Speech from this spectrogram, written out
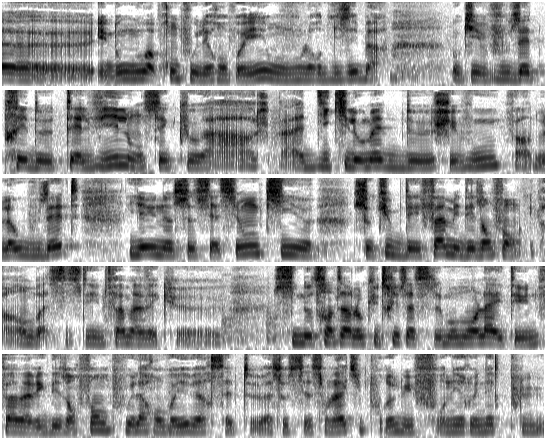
Euh, et donc nous après on pouvait les renvoyer. On leur disait bah ok, vous êtes près de telle ville, on sait qu'à à 10 km de chez vous, enfin de là où vous êtes, il y a une association qui euh, s'occupe des femmes et des enfants. Et par exemple, bah, si c'était une femme avec, euh, si notre interlocutrice à ce moment-là était une femme avec des enfants, on pouvait la renvoyer vers cette euh, association-là qui pourrait lui fournir une aide plus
